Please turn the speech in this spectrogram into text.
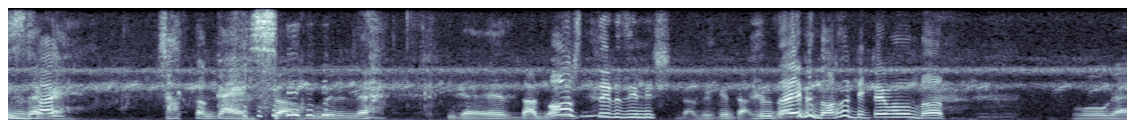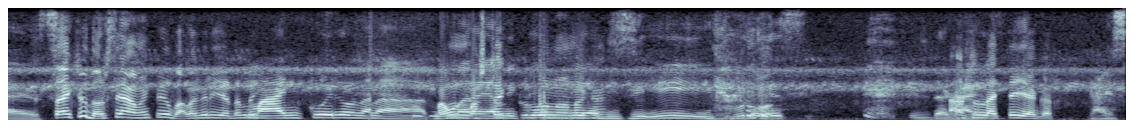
ইস গায়েস আলহামদুলিল্লাহ। গায়েস দাদু অস্থির জিনিস। দাদুকে দাদু তাই একটু ধরছে ঠিকঠাক মতন ধর। ও তাই একটু ধরছে আমি একটু ভালো করে এটা মাইন্ড কইরো না। না মামুন মাস্টার করল কোপ না দিছি। আসলে লাইটটা ইয়া কর। গাইস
